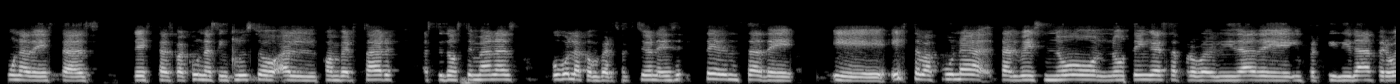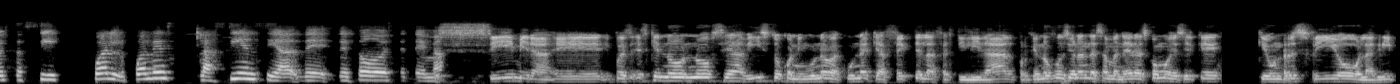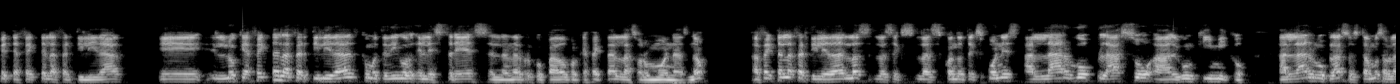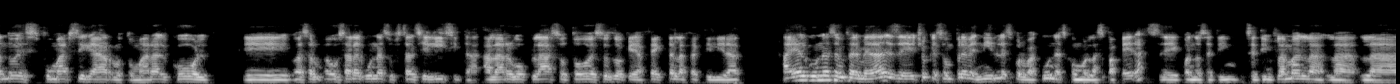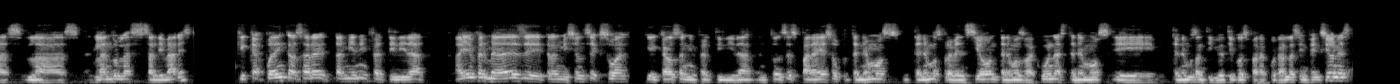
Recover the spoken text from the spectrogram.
una de estas, de estas vacunas. Incluso al conversar hace dos semanas hubo la conversación extensa de eh, esta vacuna tal vez no, no tenga esa probabilidad de infertilidad, pero esta sí. ¿Cuál, cuál es la ciencia de, de todo este tema? Sí, mira, eh, pues es que no, no se ha visto con ninguna vacuna que afecte la fertilidad, porque no funcionan de esa manera. Es como decir que, que un resfrío o la gripe te afecte la fertilidad. Eh, lo que afecta la fertilidad, como te digo, el estrés, el andar preocupado porque afecta las hormonas, ¿no? Afecta la fertilidad las, las, cuando te expones a largo plazo a algún químico. A largo plazo, estamos hablando de fumar cigarro, tomar alcohol, eh, usar alguna sustancia ilícita a largo plazo, todo eso es lo que afecta la fertilidad. Hay algunas enfermedades, de hecho, que son prevenibles por vacunas, como las paperas, eh, cuando se te, se te inflaman la, la, las, las glándulas salivares, que pueden causar también infertilidad hay enfermedades de transmisión sexual que causan infertilidad. Entonces, para eso pues, tenemos, tenemos prevención, tenemos vacunas, tenemos, eh, tenemos antibióticos para curar las infecciones.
